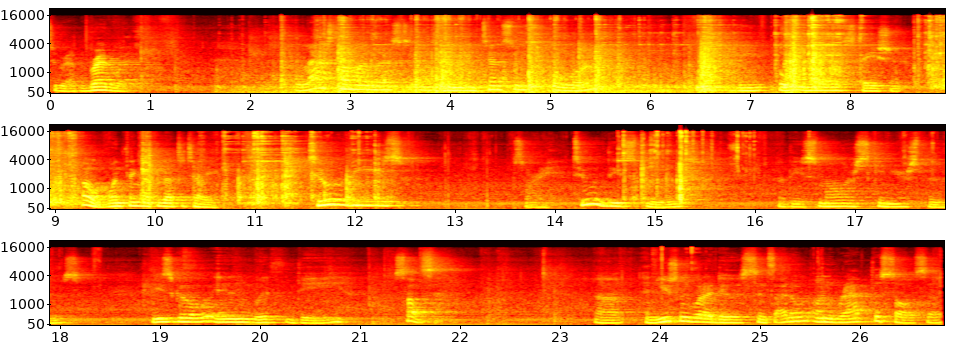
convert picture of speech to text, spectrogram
to grab the bread with. The last on my list is the utensils for the oatmeal station. Oh, one thing I forgot to tell you two of these, sorry, two of these spoons, of these smaller, skinnier spoons, these go in with the salsa. Uh, and usually what I do is, since I don't unwrap the salsa,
